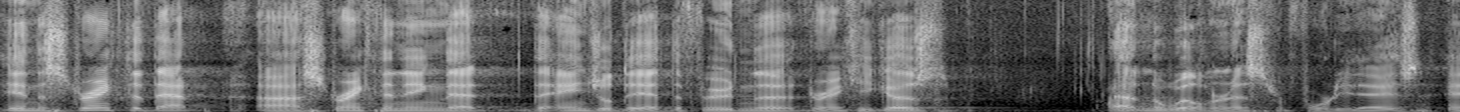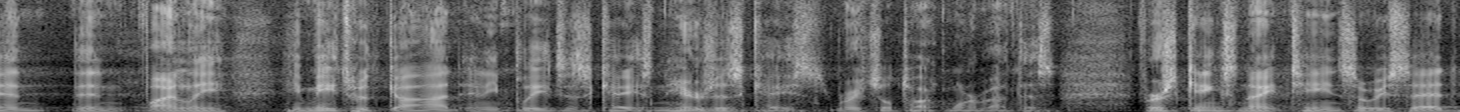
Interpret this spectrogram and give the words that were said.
in the strength of that uh, strengthening that the angel did, the food and the drink, he goes out in the wilderness for 40 days. And then finally, he meets with God and he pleads his case. And here's his case. Rachel talk more about this. 1 Kings 19. So he said,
